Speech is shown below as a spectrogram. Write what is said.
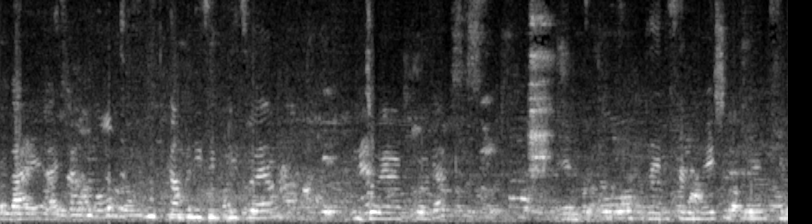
And all the food companies in Israel enjoy our products, and all the desalination plants in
